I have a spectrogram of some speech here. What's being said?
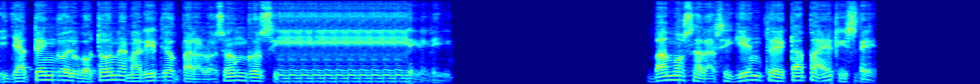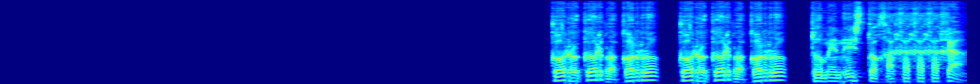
Y ya tengo el botón amarillo para los hongos y... Vamos a la siguiente etapa XD. Corro, corro, corro, corro, corro, corro, tomen esto jajajajaja.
